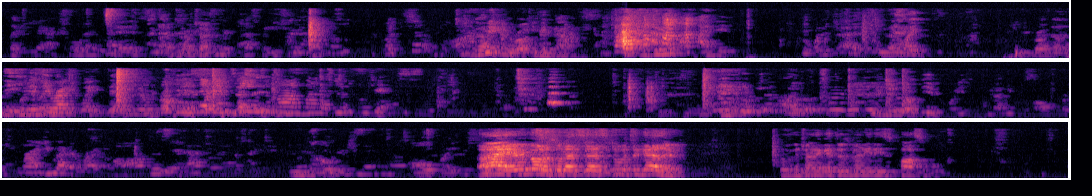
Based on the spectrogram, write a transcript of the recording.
Like the actual. You even anything down. I did. That's like. Did you- write, wait. You just wrote the equation, you haven't even solved first. Right, you gotta write all this and that. No, all right. Alright, here we go, so let's, let's do it together. So we can try to get through as many of these as possible.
